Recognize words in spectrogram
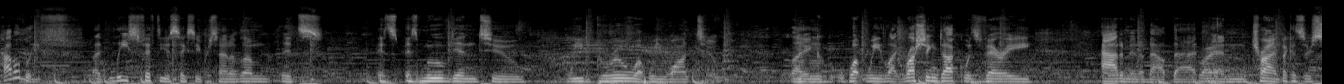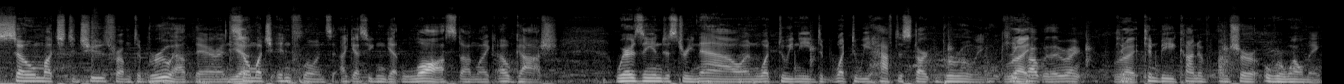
probably f- at least fifty to sixty percent of them, it's is is moved into we brew what we want to, like mm-hmm. what we like. Rushing Duck was very adamant about that Right. and trying because there's so much to choose from to brew out there and so much influence. I guess you can get lost on like, oh gosh. Where's the industry now, and what do we need to? What do we have to start brewing? Keep Right. up with it, right? can, Right. can be kind of, I'm sure, overwhelming.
